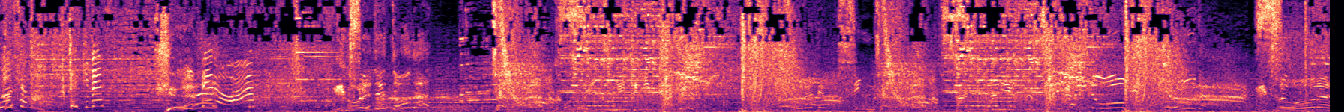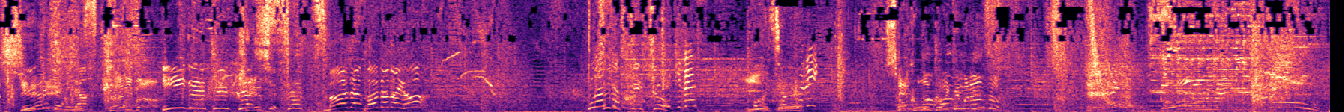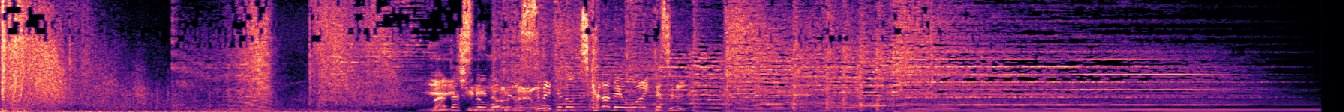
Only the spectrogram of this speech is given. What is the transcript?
ー様敵です。見てろこれでどうだ？この一撃に王どうだそらし受けてみなイーグルトゥラッシュまだまだだよ。ムー様成長敵ですいお食事そこをどいてもらうぞゴールデン私の持てる全ての力でお相手する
